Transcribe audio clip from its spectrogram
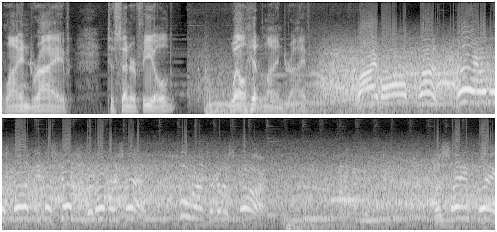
line drive to center field. Well hit line drive. Fly ball, Flood. Hey, almost won. He misjudges it over his head. Two runs are going to score. The same thing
